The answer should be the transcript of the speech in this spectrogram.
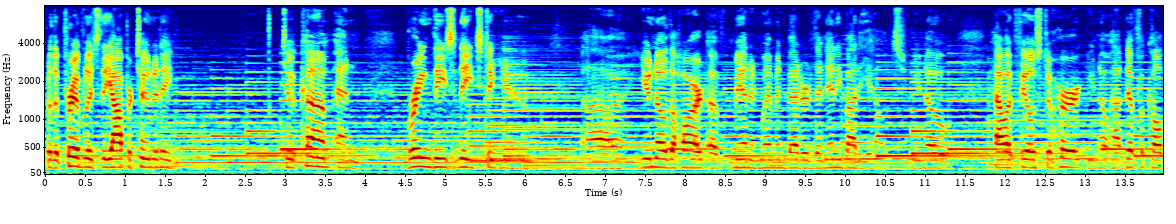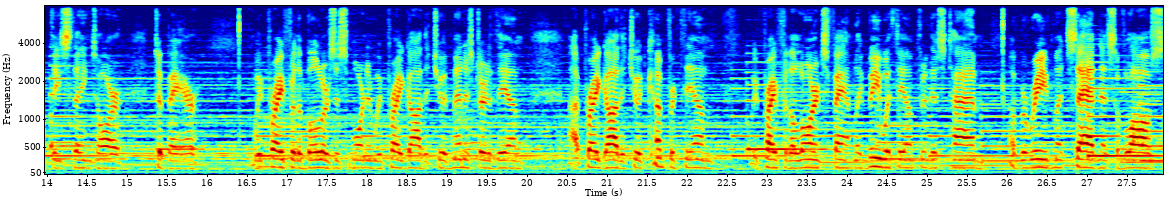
for the privilege, the opportunity to come and bring these needs to you. Uh, you know the heart of men and women better than anybody else. You know how it feels to hurt. You know how difficult these things are to bear. We pray for the Bullers this morning. We pray, God, that you would minister to them. I pray, God, that you would comfort them. We pray for the Lawrence family. Be with them through this time of bereavement, sadness, of loss.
